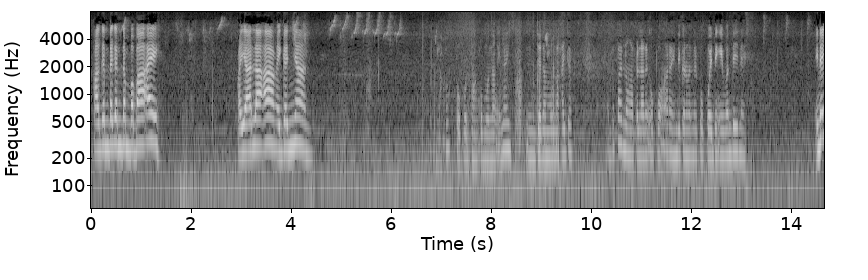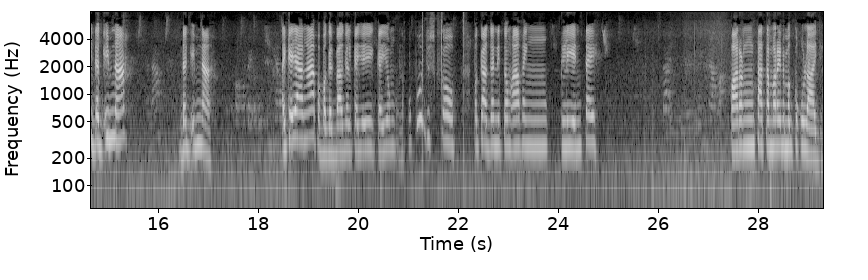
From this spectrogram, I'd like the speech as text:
Kaganda-gandang babae. Kaya laang, ay ganyan. Nako, pupuntahan ko muna ang inay. Diyan na muna kayo. Aba, paano nga pala rin upo ang aray? Hindi ko naman rin po pwedeng iwan din eh. Inay, dag-im na. Dag-im na. Ay kaya nga, pabagal-bagal kayo, kayong, naku po, Diyos ko. Pagka ganitong aking kliyente, parang tatama rin na magkukulay.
